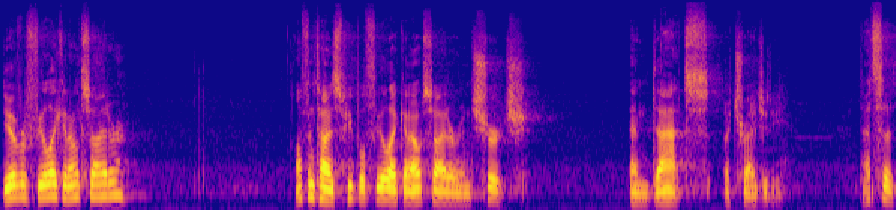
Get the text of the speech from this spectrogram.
Do you ever feel like an outsider? Oftentimes, people feel like an outsider in church, and that's a tragedy. That's a,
